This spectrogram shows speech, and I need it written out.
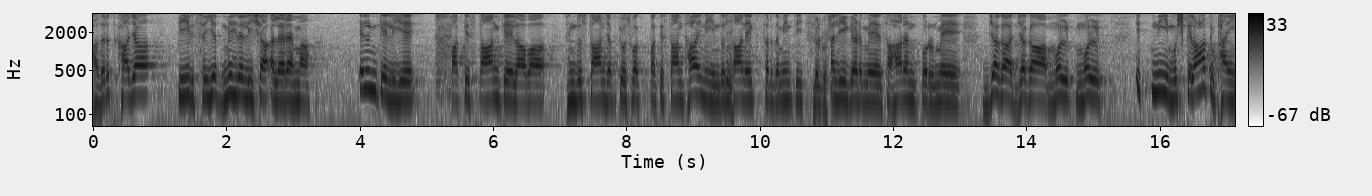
حضرت خواجہ پیر سید مہر علی شاہ علیہ رحمہ علم کے لیے پاکستان کے علاوہ ہندوستان جبکہ اس وقت پاکستان تھا ہی نہیں ہندوستان ایک سرزمین تھی۔ علی گڑھ میں سہارنپور میں جگہ جگہ ملک ملک اتنی مشکلات اٹھائیں۔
